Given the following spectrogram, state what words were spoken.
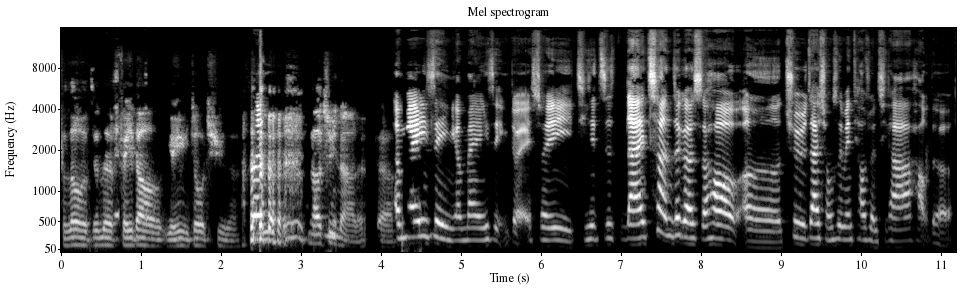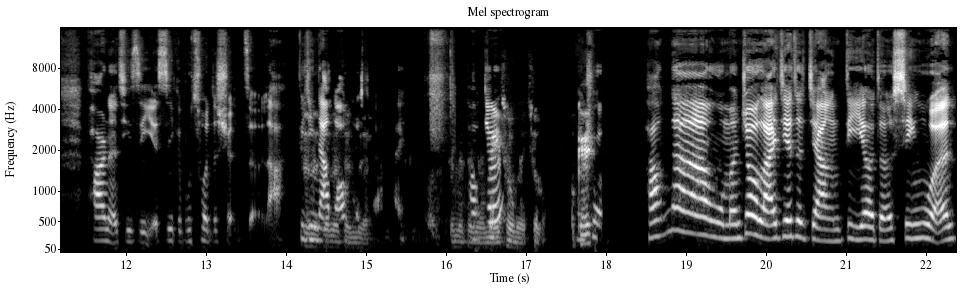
，Flow 真的飞到元宇宙去了，不知道去哪了，对啊。Amazing，Amazing，对，所以其实只来趁这个时候，呃，去在熊市里面挑选其他好的 partner，其实也是一个不错的选择啦。毕竟大家都活下来，真的真的没错没错，OK。好，那我们就来接着讲第二则新闻。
